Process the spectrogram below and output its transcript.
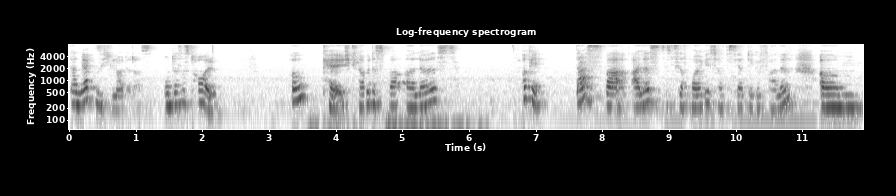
dann merken sich die Leute das. Und das ist toll. Okay, ich glaube, das war alles. Okay, das war alles zu dieser Folge. Ich hoffe, sie hat dir gefallen. Ähm,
